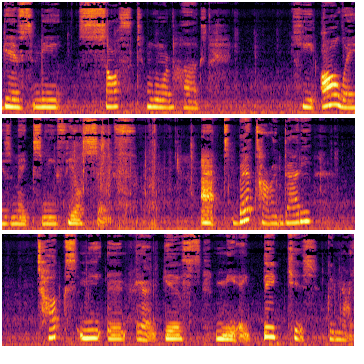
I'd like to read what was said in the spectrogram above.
gives me soft, warm hugs. He always makes me feel safe. At bedtime, Daddy tucks me in and gives me a big kiss. Good night.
